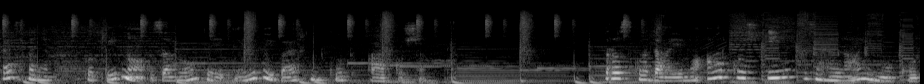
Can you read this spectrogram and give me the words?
креслення, потрібно загнути лівий верхній кут аркуша. Розкладаємо аркуш і згинаємо кут.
